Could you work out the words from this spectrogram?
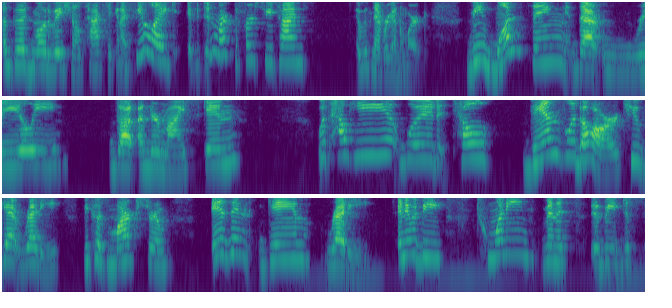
a good motivational tactic. And I feel like if it didn't work the first few times, it was never going to work. The one thing that really got under my skin was how he would tell Dan Vladar to get ready because Markstrom isn't game ready. And it would be 20 minutes. It would be just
